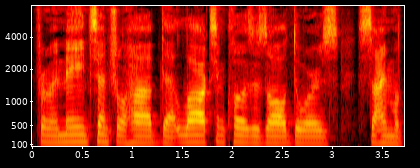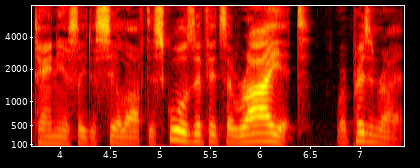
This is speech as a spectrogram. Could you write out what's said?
from a main central hub that locks and closes all doors simultaneously to seal off the schools if it's a riot or a prison riot.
